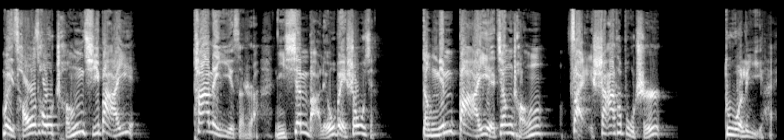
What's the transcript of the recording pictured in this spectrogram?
为曹操成其霸业。他那意思是啊，你先把刘备收下，等您霸业将成，再杀他不迟。多厉害！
